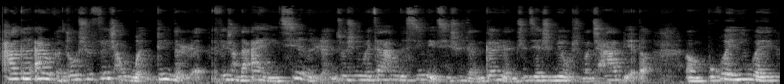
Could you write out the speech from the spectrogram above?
她跟艾瑞克都是非常稳定的人，非常的爱一切的人，就是因为在他们的心里，其实人跟人之间是没有什么差别的，嗯，不会因为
